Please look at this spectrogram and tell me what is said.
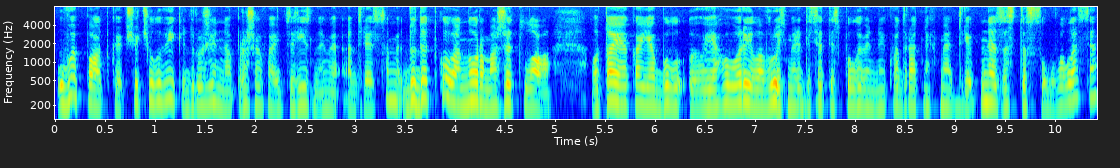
у випадку, якщо чоловік і дружина проживають з різними адресами, додаткова норма житла, ота, яка я бул, я говорила в розмірі 10,5 квадратних метрів, не застосовувалася,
